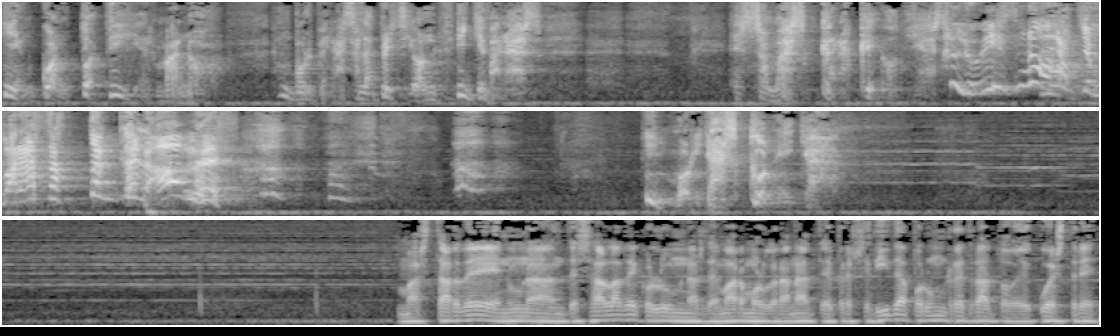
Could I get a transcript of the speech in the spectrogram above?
Y en cuanto a ti, hermano, volverás a la prisión y llevarás esa máscara que odias. Luis, no. La llevarás hasta que la ames. Y morirás con ella. Más tarde, en una antesala de columnas de mármol granate presidida por un retrato ecuestre,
